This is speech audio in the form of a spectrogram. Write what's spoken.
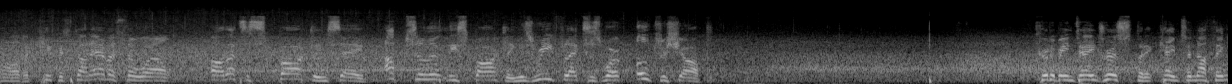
Oh, the keeper's done ever so well. Oh, that's a sparkling save. Absolutely sparkling. His reflexes were ultra-sharp. Could have been dangerous, but it came to nothing.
